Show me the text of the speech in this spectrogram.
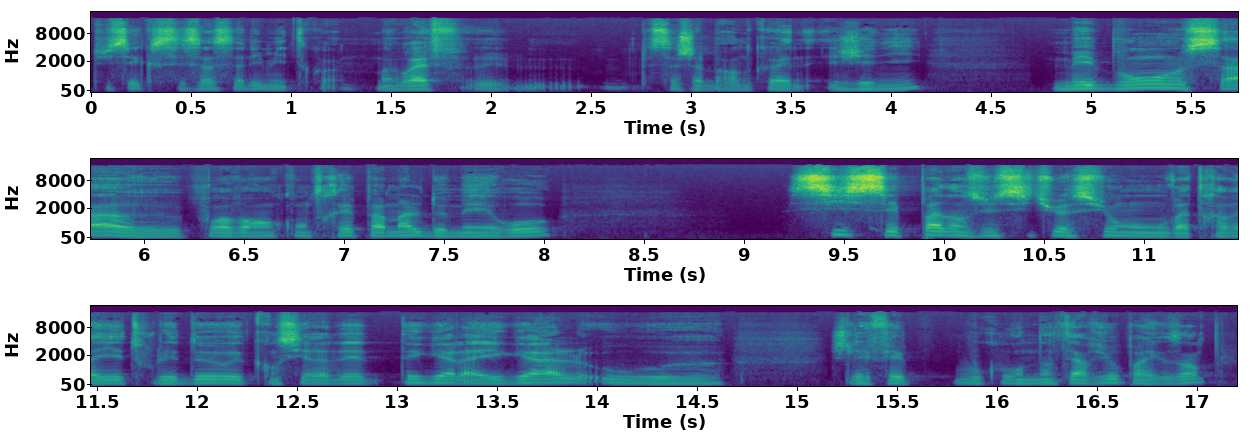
tu sais que c'est ça sa limite. Quoi. Bah, bref, euh, Sacha Baron Cohen, génie. Mais bon, ça, euh, pour avoir rencontré pas mal de mes héros, si c'est pas dans une situation où on va travailler tous les deux et considérer d'égal à égal, ou euh, je l'ai fait beaucoup en interview par exemple,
